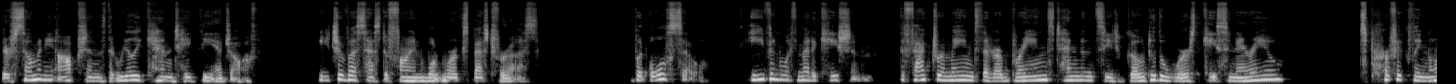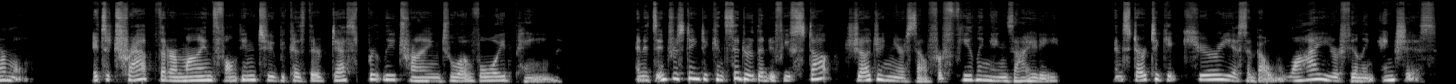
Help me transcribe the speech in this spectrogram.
there's so many options that really can take the edge off. Each of us has to find what works best for us. But also, even with medication, the fact remains that our brain's tendency to go to the worst case scenario, it's perfectly normal. It's a trap that our minds fall into because they're desperately trying to avoid pain. And it's interesting to consider that if you stop judging yourself for feeling anxiety and start to get curious mm-hmm. about why you're feeling anxious,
